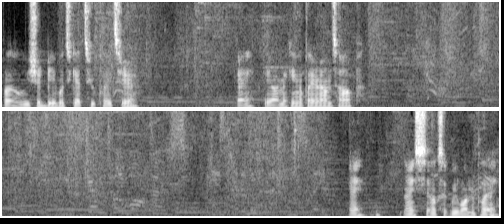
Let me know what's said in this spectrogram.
But we should be able to get two plates here. Okay, they are making a play around top. Okay, nice. It looks like we won the play.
